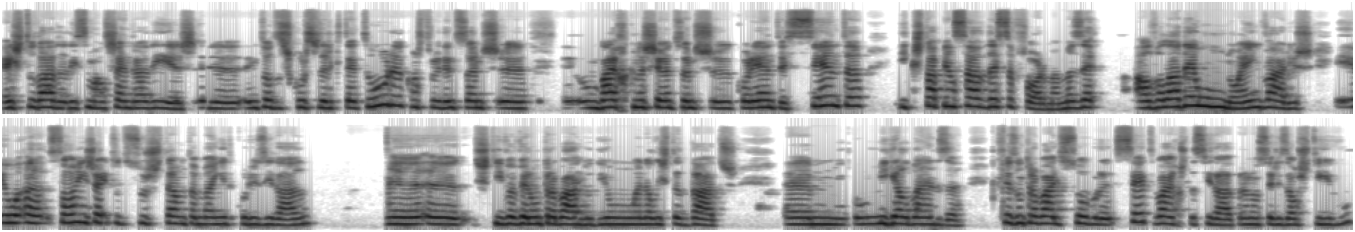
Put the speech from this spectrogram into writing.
é estudada, disse-me Alexandra há dias, uh, em todos os cursos de arquitetura, construída entre os anos, um bairro que nasceu entre os anos 40 e 60 e que está pensado dessa forma, mas é, Alvalade é um, não é? Em vários. Eu, só em jeito de sugestão também e de curiosidade, estive a ver um trabalho de um analista de dados, o Miguel Banza, que fez um trabalho sobre sete bairros da cidade, para não ser exaustivo,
